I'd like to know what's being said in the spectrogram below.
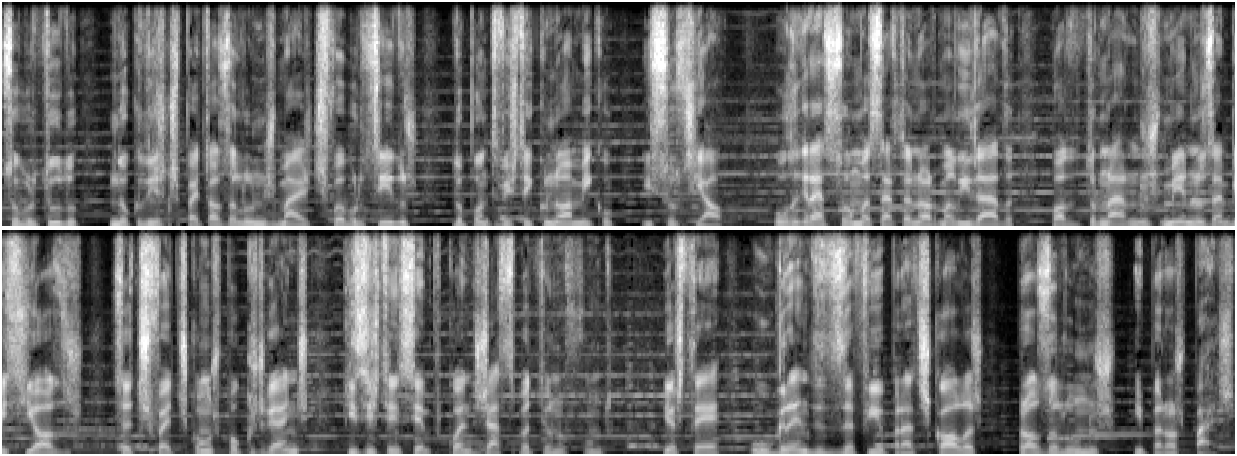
sobretudo no que diz respeito aos alunos mais desfavorecidos do ponto de vista económico e social. O regresso a uma certa normalidade pode tornar-nos menos ambiciosos, satisfeitos com os poucos ganhos que existem sempre quando já se bateu no fundo. Este é o grande desafio para as escolas, para os alunos e para os pais.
